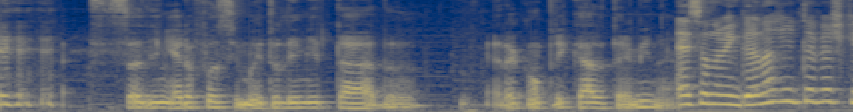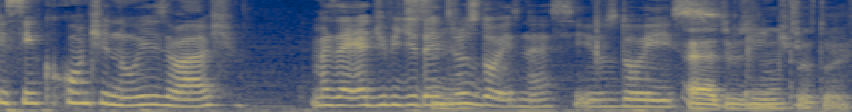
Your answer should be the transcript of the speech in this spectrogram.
Se seu dinheiro fosse muito limitado, era complicado terminar. É, se eu não me engano, a gente teve acho que cinco continues, eu acho. Mas aí é dividido Sim. entre os dois, né? Se os dois. É, dividido gente... entre os dois.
